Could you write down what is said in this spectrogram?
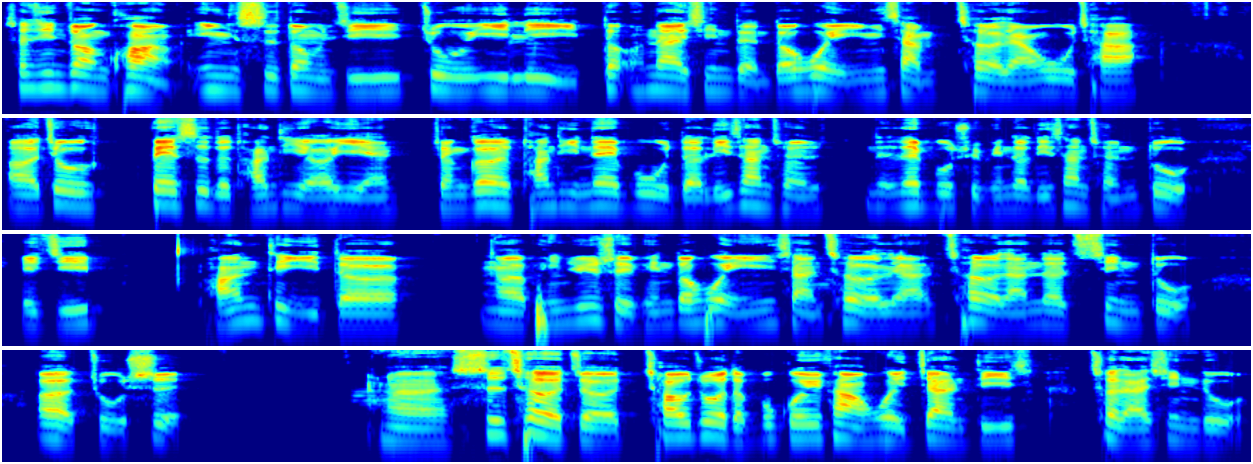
身心状况、应试动机、注意力、动耐心等都会影响测量误差。呃，就被试的团体而言，整个团体内部的离散程、内部水平的离散程度，以及团体的呃平均水平都会影响测量测量的信度。二、主事。呃，施测者操作的不规范会降低测量信度。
